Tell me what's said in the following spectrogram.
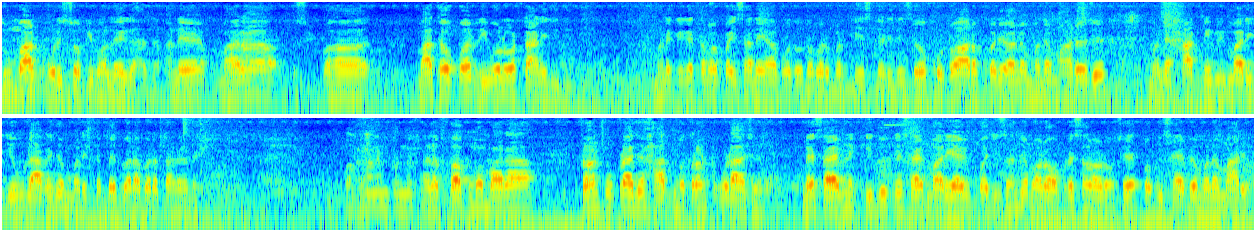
દુમાડ પોલીસ ચોકીમાં લઈ ગયા હતા અને મારા માથા ઉપર રિવોલ્વર તાણી દીધી હતી. મને કહે કે તમે પૈસા નહીં આપો તો તમારા ઉપર કેસ કરી દઈશ. એવો ખોટો આરોપ કર્યો અને મને માર્યો છે. મને હાર્ટની બીમારી જેવું લાગે છે. મારી તબિયત બરાબર અત્યારે નહીં. અને પગમાં મારા ત્રણ ટુકડા છે હાથમાં ત્રણ ટુકડા છે. મેં સાહેબને કીધું કે સાહેબ મારી આવી પોઝિશન છે મારો ઓપરેશન વાળું છે તો બી સાહેબે મને માર્યો.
